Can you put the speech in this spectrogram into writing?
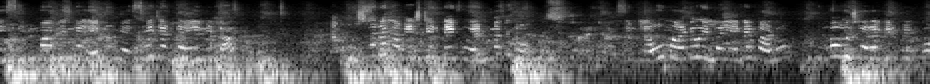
ಈ ಸಿನಿಮಾದಿಂದ ಏನು ಮೆಸೇಜ್ ಅಂತ ಏನಿಲ್ಲ ನಮ್ಮ ಹುಷಾರಾಗಿ ನಾವು ಎಷ್ಟಿರಬೇಕು ಹೆಣ್ಮಕ್ಳು ಈಗ ಲವ್ ಮಾಡು ಇಲ್ಲ ಏನೇ ಮಾಡು ತುಂಬ ಹುಷಾರಾಗಿರಬೇಕು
